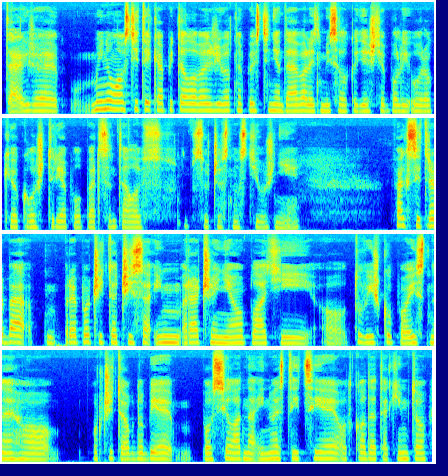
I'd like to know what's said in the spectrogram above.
Takže v minulosti tie kapitálové životné poistenia dávali zmysel, keď ešte boli úroky okolo 4,5%, ale v súčasnosti už nie. Fakt si treba prepočítať, či sa im radšej neoplatí tú výšku poistného určité obdobie posielať na investície, odkladať takýmto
